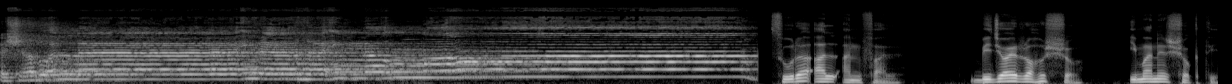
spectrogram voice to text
أشهد أن لا إله إلا الله সুরা আল আনফাল বিজয়ের রহস্য ইমানের শক্তি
